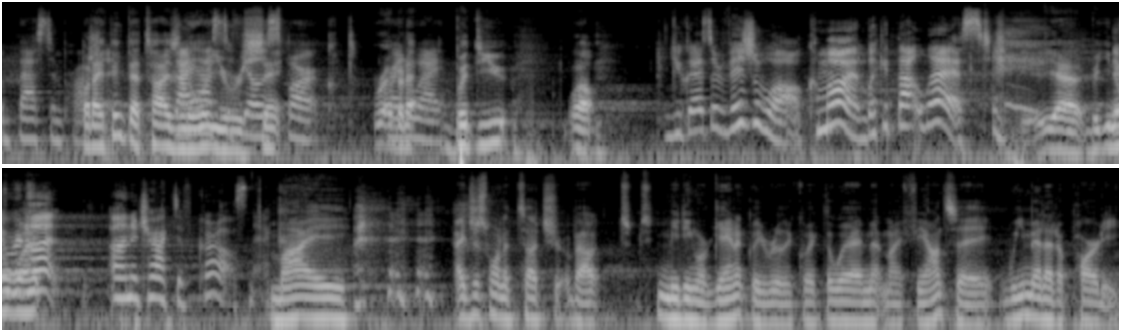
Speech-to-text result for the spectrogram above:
a best impression. But I think that ties into what you to were saying. Spark right, but I- away. but do you? Well, you guys are visual. Come on, look at that list. yeah, but you know were what? not unattractive girls, Nick. My, I just want to touch about meeting organically really quick. The way I met my fiance, we met at a party.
